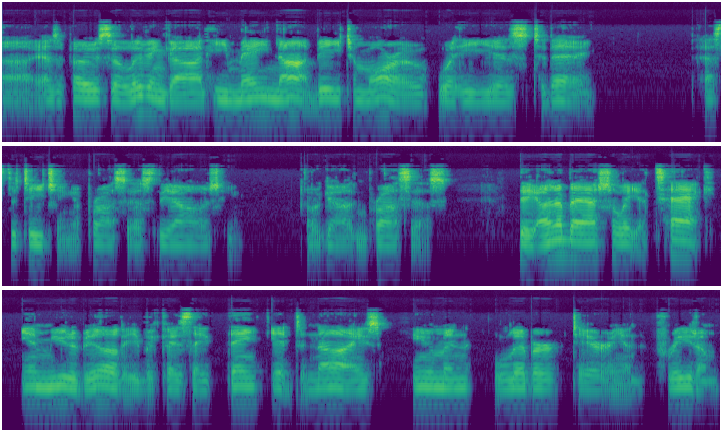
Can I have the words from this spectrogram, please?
uh, as opposed to the living God, he may not be tomorrow what he is today. That's the teaching of process theology, or God in process. They unabashedly attack immutability because they think it denies human libertarian freedom.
